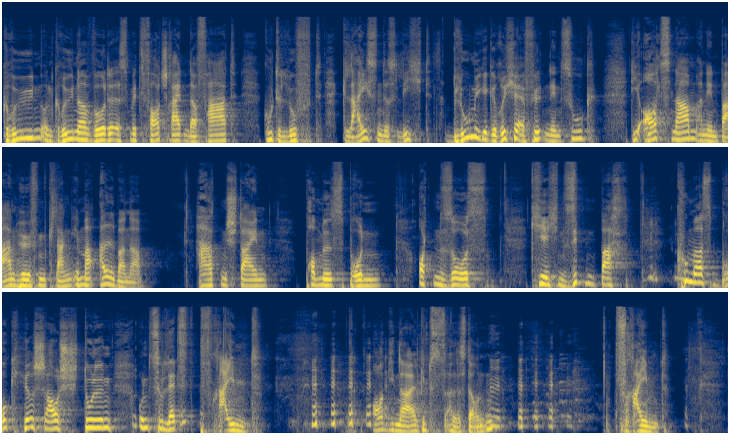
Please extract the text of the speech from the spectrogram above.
Grün und grüner wurde es mit fortschreitender Fahrt, gute Luft, gleißendes Licht, blumige Gerüche erfüllten den Zug, die Ortsnamen an den Bahnhöfen klangen immer alberner. Hartenstein, Pommelsbrunn, Ottensoos, Kirchensittenbach, Kummersbruck, Hirschau, Stullen und zuletzt Pfreimt. Original gibt es alles da unten. Pfreimt.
